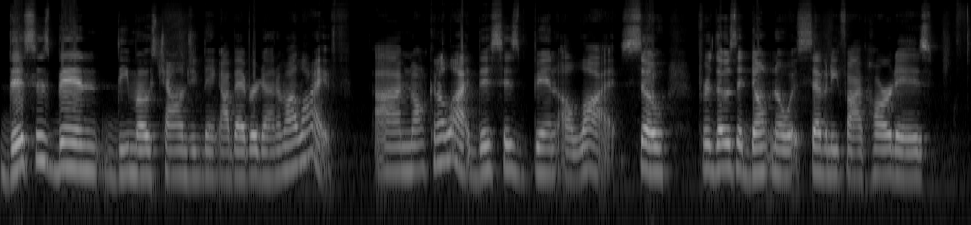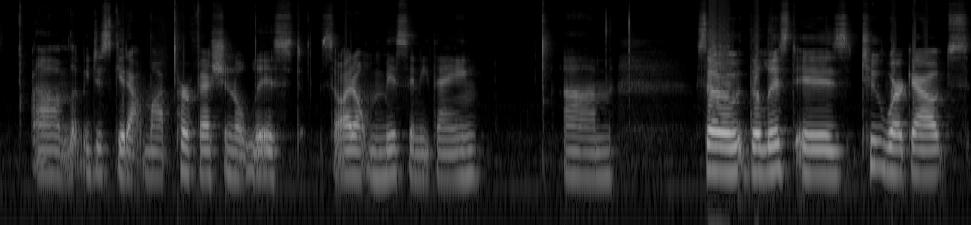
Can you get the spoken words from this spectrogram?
this has been the most challenging thing I've ever done in my life. I'm not going to lie, this has been a lot. So, for those that don't know what 75 hard is, um, let me just get out my professional list so I don't miss anything. Um, so, the list is two workouts,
